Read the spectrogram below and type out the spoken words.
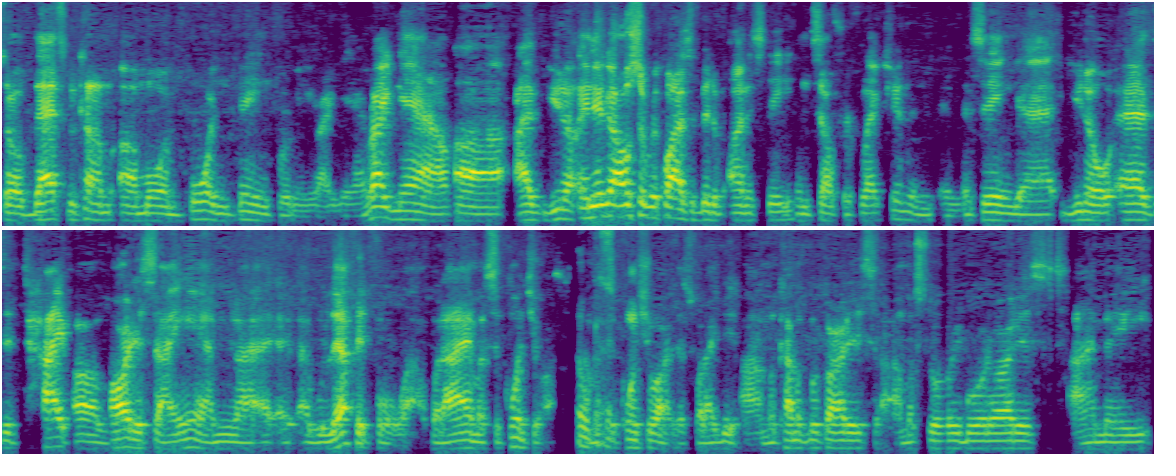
So that's become a more important thing for me right now. Right now, uh, I, you know, and it also requires a bit of honesty and self-reflection and, and, and seeing that, you know, as the type of artist I am, you know, I, I, I left it for a while, but I am a sequential artist. I'm a sequential artist. That's what I do. I'm a comic book artist. I'm a storyboard artist. I'm a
